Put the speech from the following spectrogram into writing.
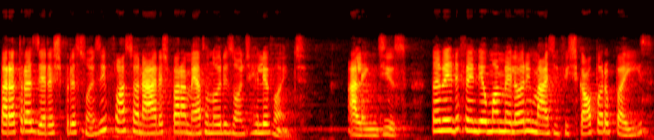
para trazer as pressões inflacionárias para a meta no horizonte relevante. Além disso, também defendeu uma melhor imagem fiscal para o país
